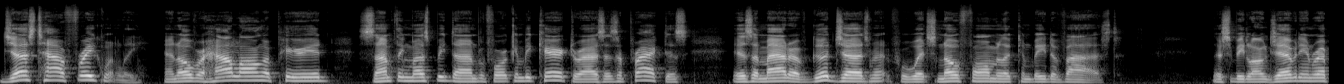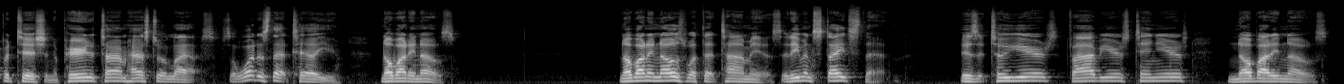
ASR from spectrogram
Just how frequently and over how long a period something must be done before it can be characterized as a practice is a matter of good judgment for which no formula can be devised. There should be longevity and repetition. A period of time has to elapse. So, what does that tell you? Nobody knows. Nobody knows what that time is. It even states that. Is it two years, five years, ten years? Nobody knows.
